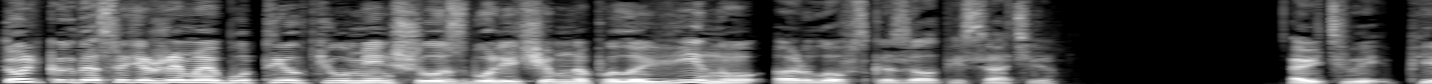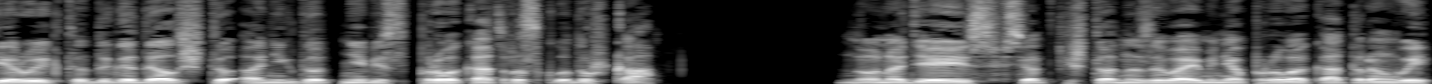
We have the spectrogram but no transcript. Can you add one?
Только когда содержимое бутылки уменьшилось более чем наполовину, Орлов сказал писателю. — А ведь вы первый, кто догадался, что анекдот не без провокаторского душка. Но, надеюсь, все-таки, что, называя меня провокатором, вы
